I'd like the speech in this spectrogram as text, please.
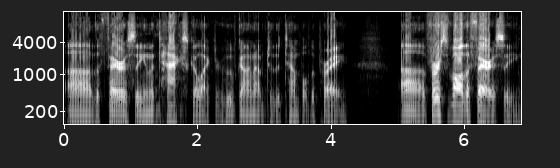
uh, the Pharisee and the tax collector who've gone up to the temple to pray. Uh, first of all, the Pharisee.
